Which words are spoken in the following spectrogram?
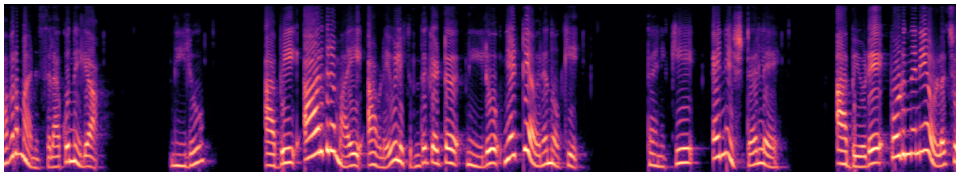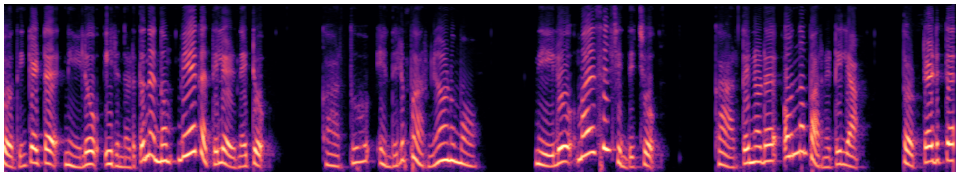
അവർ മനസ്സിലാക്കുന്നില്ല. നീലു. അബി ആർദ്രമായി അവളെ വിളിക്കുന്നത് കേട്ട് നീലു ഞെട്ടി അവനെ നോക്കി. തനിക്ക് എന്നെ ഇഷ്ടല്ലേ? അബിയുടെ പൊടുന്നനെയുള്ള ചോദ്യം കേട്ട് നീലു ഇരുന്നിടത്തു നിന്നും വേഗത്തിൽ എഴുന്നേറ്റു. കാർത്തു എന്തെങ്കിലും പറഞ്ഞു കാണുമോ? നീലു മനസ്സിൽ ചിന്തിച്ചു. കാർത്തു എന്നോട് ഒന്നും പറഞ്ഞിട്ടില്ല. തൊട്ടടുത്ത്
